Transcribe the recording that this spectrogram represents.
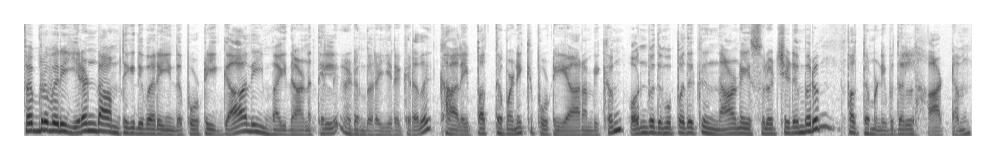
பிப்ரவரி இரண்டாம் தேதி வரை இந்த போட்டி காலி மைதானத்தில் இடம்பெற இருக்கிறது. காலை பத்து மணிக்கு போட்டி ஆரம்பிக்கும். ஒன்பது முப்பதுக்கு நாணய சுழற்சி இடம்பெறும். பத்து மணி முதல் ஆட்டம்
